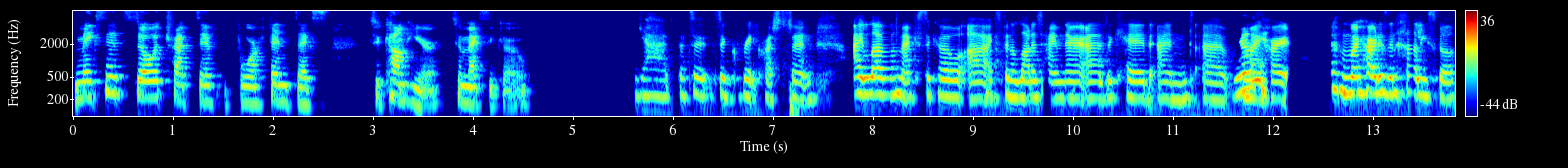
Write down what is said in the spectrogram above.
makes it so attractive for fintechs to come here to Mexico? Yeah, that's a, it's a great question. I love Mexico. Uh, I spent a lot of time there as a kid, and uh, really? my heart my heart is in Jalisco.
